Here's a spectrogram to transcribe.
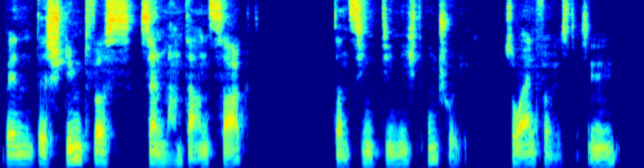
wenn das stimmt, was sein Mandant sagt, dann sind die nicht unschuldig. So einfach ist das. Mhm.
